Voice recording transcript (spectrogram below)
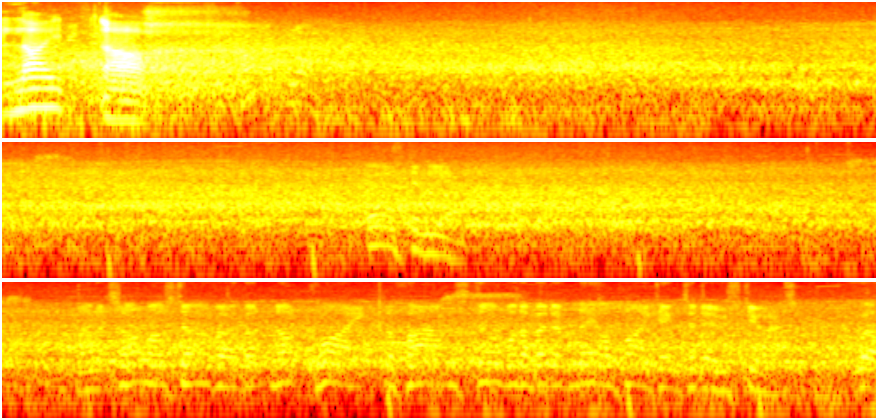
Light. Ah. It's almost over, but not quite. The fans still with a bit of nail biting to do, Stuart. Well,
